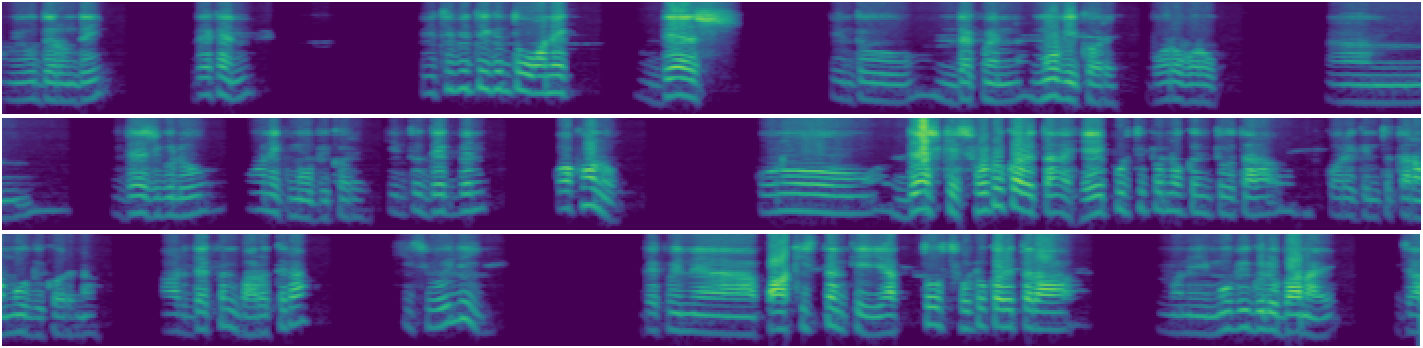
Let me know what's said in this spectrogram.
আমি উদাহরণ দিই। দেখেন পৃথিবীতে কিন্তু অনেক দেশ কিন্তু দেখবেন মুভি করে, বড় বড় দেশগুলো অনেক মুভি করে। কিন্তু দেখবেন কখনো কোনো দেশকে ছোট করে তা, হে প্রতিপন্ন কিন্তু তারা করে কিন্তু তারা মুভি করে না। আর দেখবেন ভারতেরা কিছু হইলেই দেখবেন পাকিস্তানকে এত ছোট করে তারা মানে মুভিগুলো বানায়, যা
